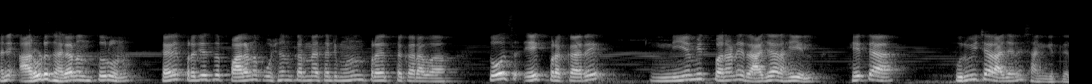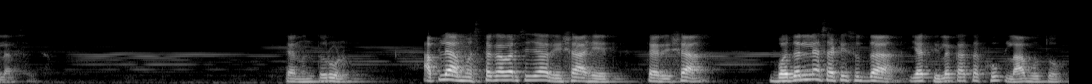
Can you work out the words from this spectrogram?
आणि आरूढ झाल्यानंतरून त्याने प्रजेचं पालनपोषण करण्यासाठी म्हणून प्रयत्न करावा. तोच एक प्रकारे नियमितपणाने राजा राहील हे त्या पूर्वीच्या राजाने सांगितलेलं असायचं त्यानंतरून आपल्या मस्तकावरच्या ज्या रेषा आहेत त्या रेषा बदलण्यासाठी सुद्धा या तिलकाचा खूप लाभ होतो.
